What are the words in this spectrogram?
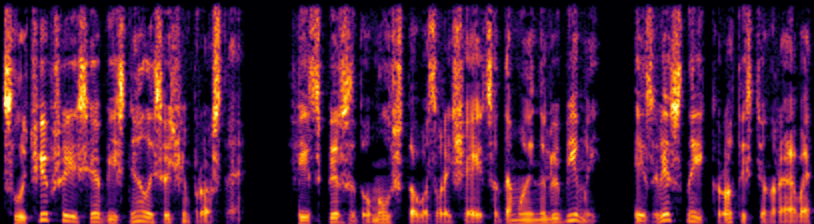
Случившееся объяснялось очень просто. Фитцпирс думал, что возвращается домой на любимый, известный кротостью нрава,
